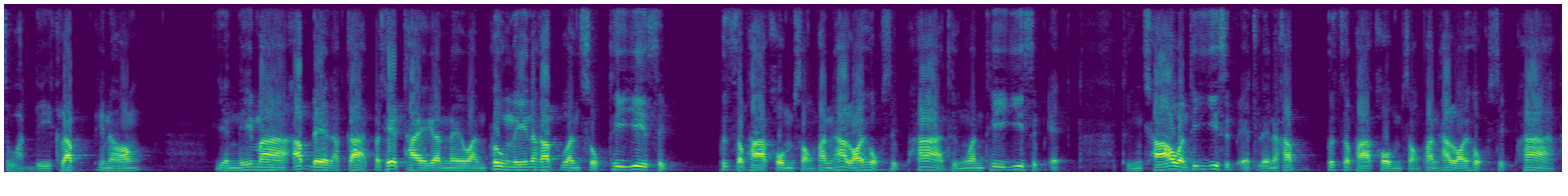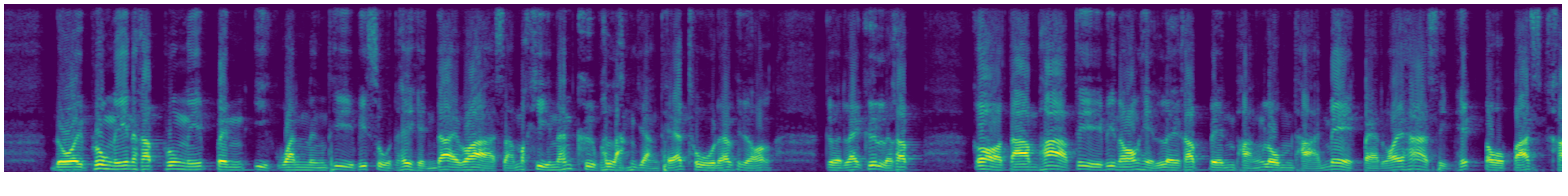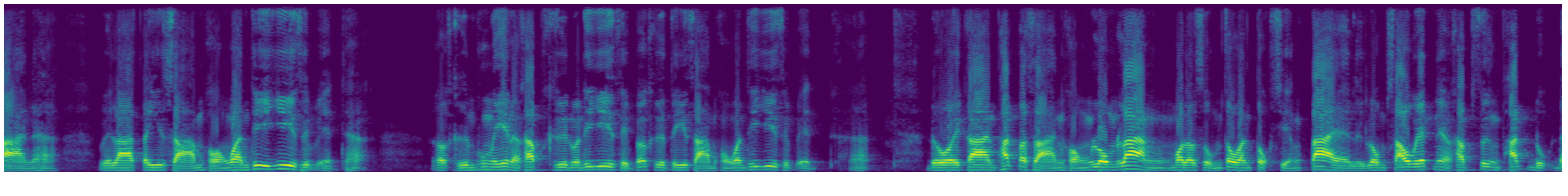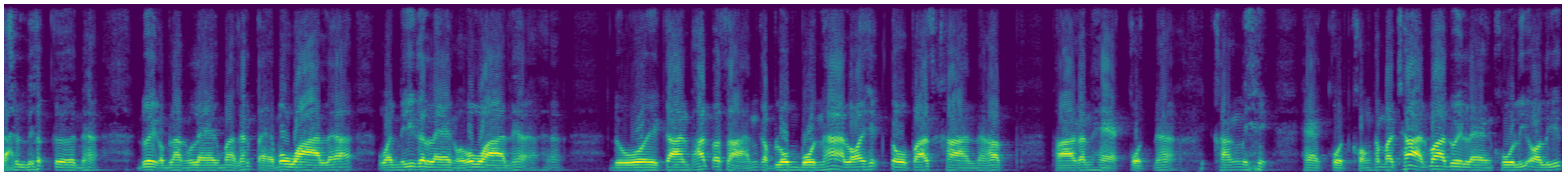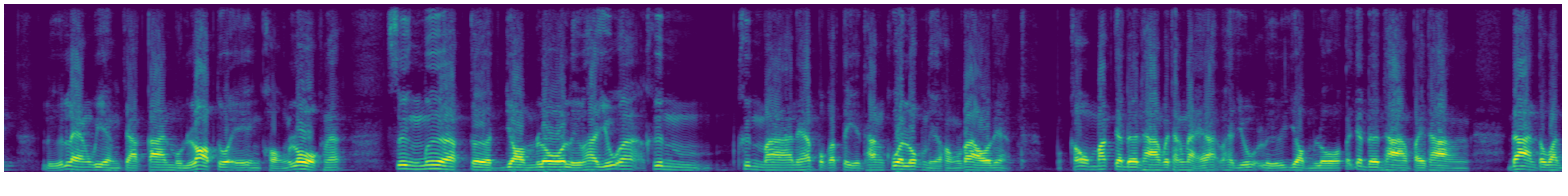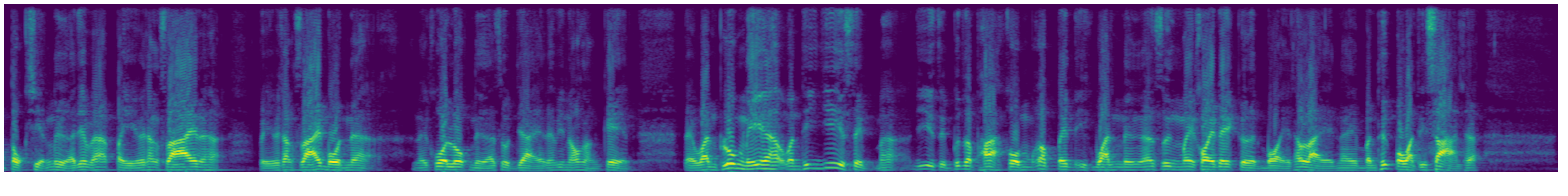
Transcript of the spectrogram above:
สวัสดีครับพี่น้อง เย็นนี้มาอัปเดตอากาศประเทศไทยกันในวันพรุ่งนี้นะครับ วันศุกร์ที่ 20 พฤษภาคม 2565 ถึงวันที่ 21 ถึงเช้าวันที่ 21 เลยนะครับ พฤษภาคม 2565 โดยพรุ่งนี้นะครับ พรุ่งนี้เป็นอีกวันหนึ่งที่พิสูจน์ให้เห็นได้ว่าสามัคคีนั้นคือพลังอย่างแท้ทรูนะพี่น้อง เกิดอะไรขึ้นเหรอครับ ก็ตามภาพที่พี่น้องเห็นเลยครับ เป็นผังลมฐานเมฆ 850 เฮกโตปาสคาลนะฮะ เวลาตีสามของวันที่ 21นะฮะ ก็คืนพรุ่งนี้นะครับ คืนวันที่ 20 ก็คือตีสามของวันที่ 21นะฮะโดยการพัดประสานของลมล่างมรสุมตะวันตกเฉียงใต้ หรือลมเซาเวสเนี่ยครับ ซึ่งพัดดุดันเลือกเกินนะด้วยกำลังแรงมาตั้งแต่เมื่อวานแล้ว วันนี้ก็แรงกว่าเมื่อวานนี่ยฮะ โดยการพัดประสานกับลมบน 500 เฮกโตปาสคาลนะครับ พากันแหกกฎนะฮะครั้งนี้แหกกฎของธรรมชาติว่าด้วยแรงโคลิออริสหรือแรงเวียงจากการหมุนรอบตัวเองของโลกนะซึ่งเมื่อเกิดหย่อมโลหรือพายุขึ้นขึ้นมาเนี่ยครับปกติทางขั้วโลกเหนือของเราเนี่ยเขามักจะเดินทางไปทางไหนอะพายุหรือหย่อมโลก็จะเดินทางไปทางด้านตะวันตกเฉียงเหนือใช่ไหมฮะไปไปทางซ้ายนะฮะไปไปทางซ้ายบนนะ ในขั้วโลกเหนือสุดใหญ่นะพี่น้องสังเกต แต่วันพรุ่งนี้ฮะวันที่ 20ฮะ20 พฤษภาคมก็เป็นอีกวันหนึ่งฮะซึ่งไม่ค่อยได้เกิดบ่อยเท่าไหร่ในบันทึกประวัติศาสตร์ฮะ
